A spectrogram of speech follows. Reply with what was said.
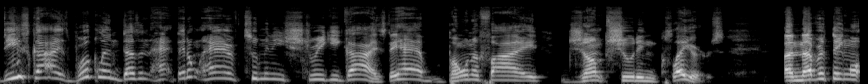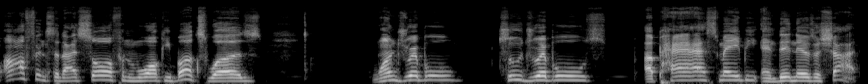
These guys, Brooklyn doesn't have they don't have too many streaky guys. They have bona fide jump shooting players. Another thing on offense that I saw from the Milwaukee Bucks was one dribble, two dribbles, a pass maybe, and then there's a shot.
